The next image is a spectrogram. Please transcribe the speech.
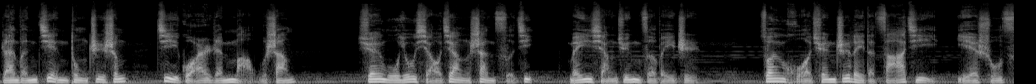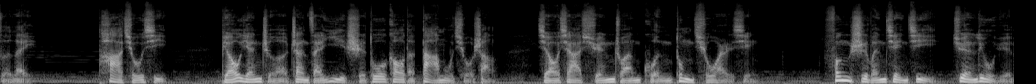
然闻剑动之声，既过而人马无伤。宣武有小将善此计，每想君则为之。钻火圈之类的杂技也属此类。踏球戏，表演者站在一尺多高的大木球上，脚下旋转滚动球而行。《风氏文见记》卷六云：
